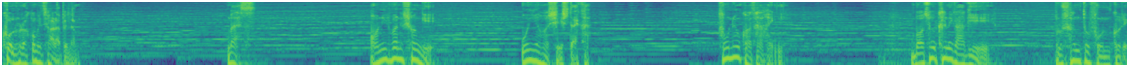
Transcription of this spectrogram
কোন রকমে ছাড়া পেলাম। ব্যাস, অনির্বাণের সঙ্গে ওই আমার শেষ দেখা। ফোনেও কথা হয়নি। বছরখানেক আগে প্রশান্ত ফোন করে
